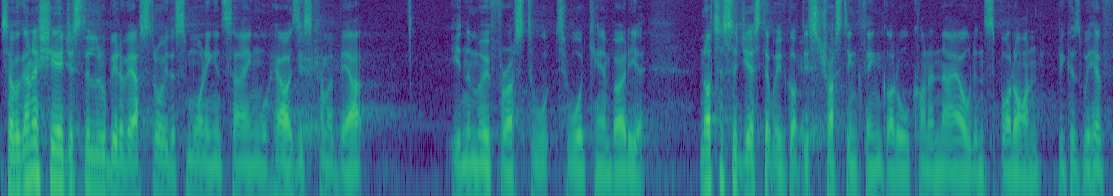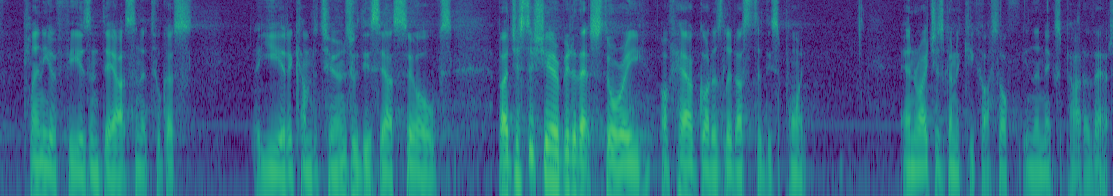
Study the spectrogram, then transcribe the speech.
So we're going to share just a little bit of our story this morning and saying, well, how has this come about in the move for us to, toward Cambodia? Not to suggest that we've got this trusting thing got all kind of nailed and spot on, because we have plenty of fears and doubts, and it took us a year to come to terms with this ourselves. But just to share a bit of that story of how God has led us to this point. And Rachel's going to kick us off in the next part of that.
